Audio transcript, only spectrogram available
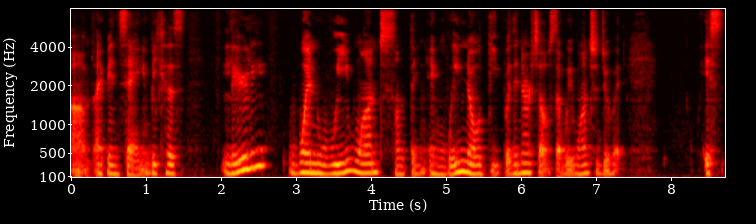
um, I've been saying because literally when we want something and we know deep within ourselves that we want to do it is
